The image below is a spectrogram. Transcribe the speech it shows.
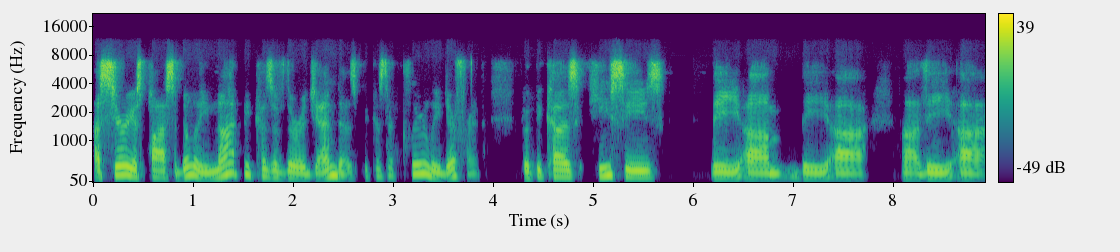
a serious possibility, not because of their agendas, because they're clearly different, but because he sees the um, the uh, uh, the uh,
